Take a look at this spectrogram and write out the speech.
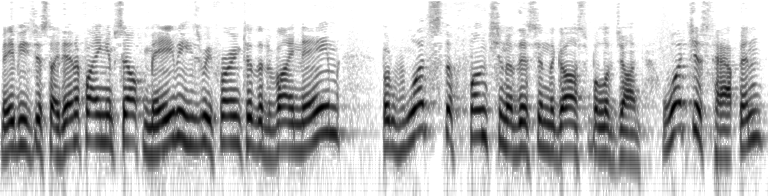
Maybe he's just identifying himself. Maybe he's referring to the divine name. But what's the function of this in the Gospel of John? What just happened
